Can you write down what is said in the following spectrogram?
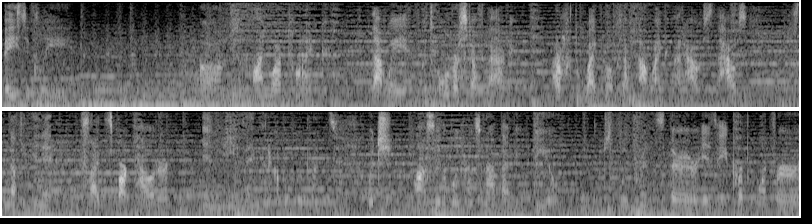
basically um, use a mind wipe tonic. That way it puts all of our stuff back. I don't have to wipe it all because I'm not wiping that house. The house has nothing in it besides spark powder in the things and a couple blueprints. Which, honestly, the blueprints are not that big of a deal. They're just blueprints. There is a purple one for,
